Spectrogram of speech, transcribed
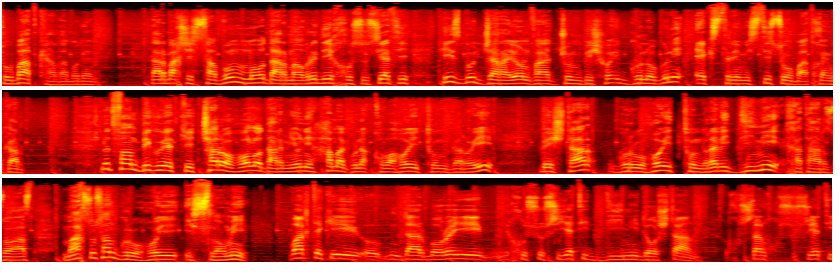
суҳбат карда будем. Дар бахши саввум мо дар мавриди хусусияти ҳизбу ҷараён ва ҷунбишҳои гуногуни экстремистӣ суҳбат хоҳем кард. Лутфан бигӯед ки чаро ҳоло дар миёни ҳама гуна қувваҳои тундгароӣ бештар гурӯҳҳои тундрави динӣ хатарзо аст махсусан гурӯҳҳои исломӣ. Вақте ки дар бораи хусусияти динӣ доштан хусусан хусусияти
